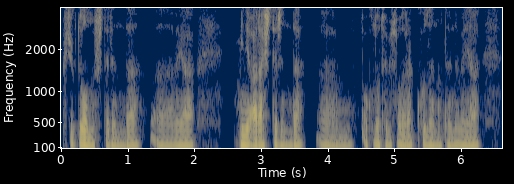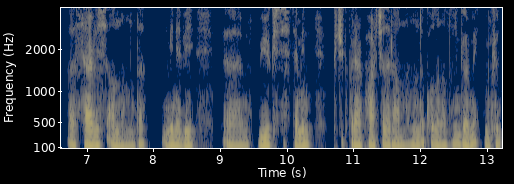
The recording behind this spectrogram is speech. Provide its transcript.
küçük dolmuşlarında e, veya mini araçlarında e, okul otobüsü olarak kullanıldığını veya servis anlamında bir nevi büyük sistemin küçük birer parçaları anlamında kullanıldığını görmek mümkün.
